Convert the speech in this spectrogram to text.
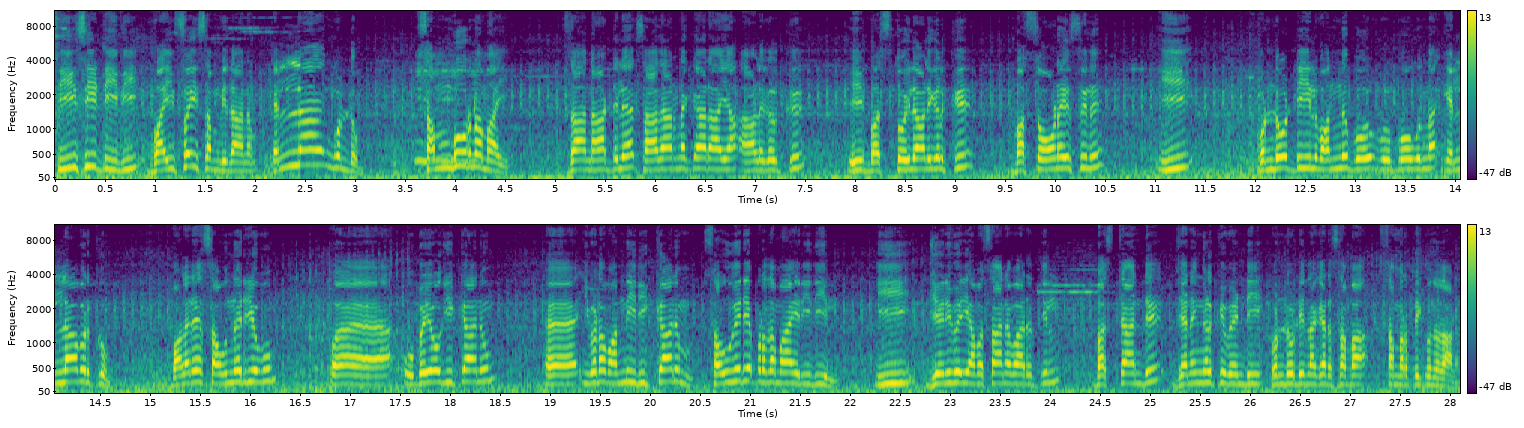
C C T V wifi സംവിധാനം എല്ലാം കൊണ്ടും സമ്പൂർണമായി സാ- നാട്ടിലെ സാധാരണക്കാരായ ആളുകൾക്ക് ഈ ബസ് തൊഴിലാളികൾക്ക് ബസ് ഓണേഴ്സിന് ഈ കൊണ്ടോട്ടിയിൽ വന്ന് പോകുന്ന എല്ലാവർക്കും വളരെ സൗന്ദര്യവും ഉപയോഗിക്കാനും ഇവിടെ വന്നിരിക്കാനും സൗകര്യപ്രദമായ രീതിയിൽ ഈ ജനുവരി അവസാന വാരത്തിൽ ബസ് സ്റ്റാൻഡ് ജനങ്ങൾക്ക് വേണ്ടി കൊണ്ടോട്ടി നഗരസഭ സമർപ്പിക്കുന്നതാണ്.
